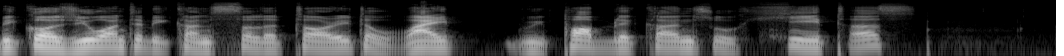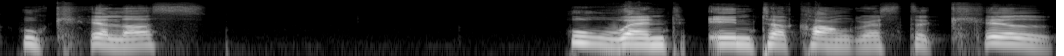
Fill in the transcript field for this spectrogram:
because you want to be conciliatory to white Republicans who hate us, who kill us, who went into Congress to kill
